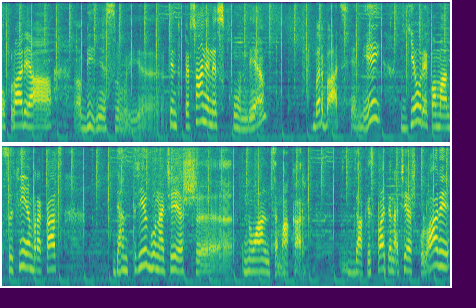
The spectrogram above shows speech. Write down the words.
o culoare a businessului. Pentru persoanele scunde, bărbați, femei, eu recomand să fie îmbrăcați de întregul în aceeași uh, nuanță măcar. Dacă spate în aceeași culoare,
